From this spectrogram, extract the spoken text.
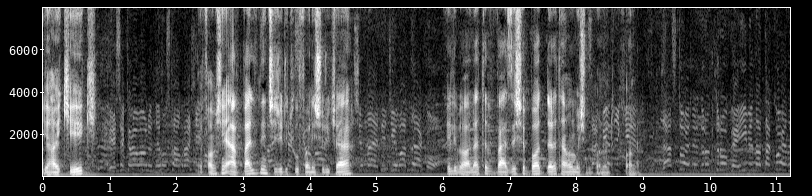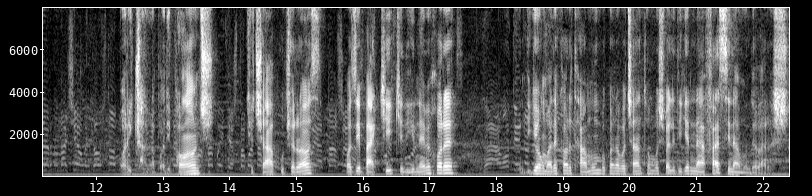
یه high kick دفاع میشه. اول دیدین چجوری طوفانی شروع کرد؟ خیلی به حالت وزش باد داره تمامش می‌کنه طوفان رو باریکلا body punch که چپ و که راست. بازی بکی که دیگه نمی‌خوره. دیگه اومده کار تموم بکنه با چند تا ولی دیگه نفسی نمونده براش.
